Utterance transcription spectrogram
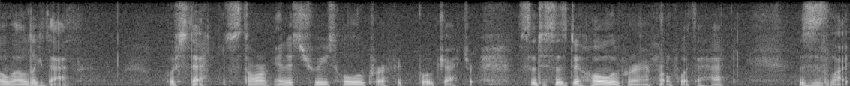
oh well look at that. What is that? Stark Industries holographic projector. So this is the hologram. What the heck? This is like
